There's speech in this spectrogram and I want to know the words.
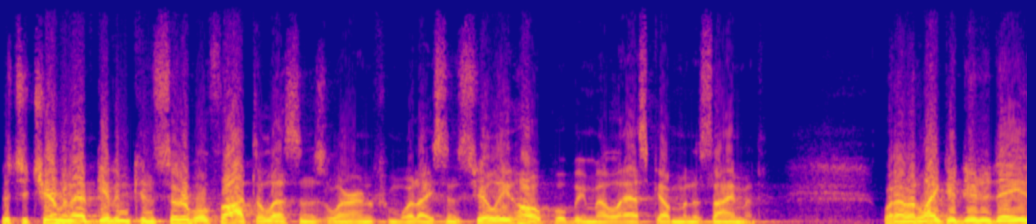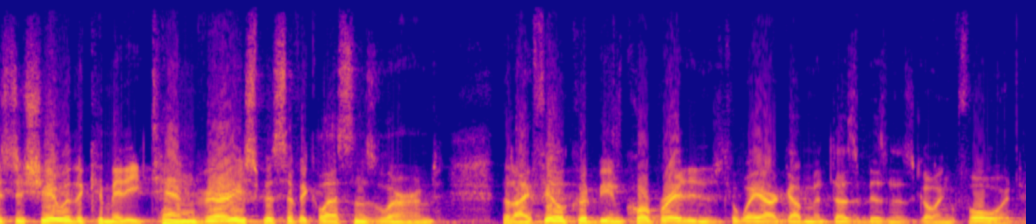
Mr. Chairman, I have given considerable thought to lessons learned from what I sincerely hope will be my last government assignment. What I would like to do today is to share with the committee 10 very specific lessons learned that I feel could be incorporated into the way our government does business going forward.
